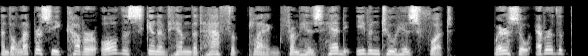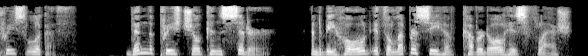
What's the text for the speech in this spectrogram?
and the leprosy cover all the skin of him that hath the plague, from his head even to his foot, wheresoever the priest looketh, then the priest shall consider, and behold, if the leprosy have covered all his flesh,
